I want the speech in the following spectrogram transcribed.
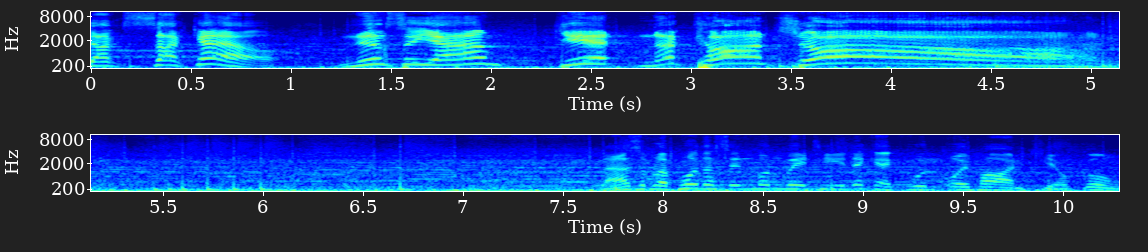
จากสระแก้ว เนืองสยาม เกียรตินครชนและสำหรับผู้ตัดสินบนเวทีได้แก่คุณอวยพรเขียวกุ้ง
